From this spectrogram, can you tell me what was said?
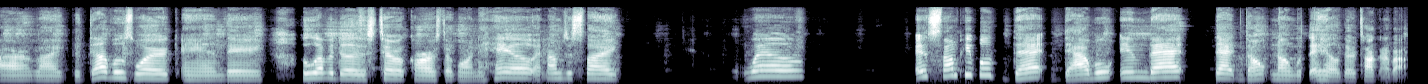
are like the devil's work and they whoever does tarot cards they're going to hell and I'm just like well it's some people that dabble in that that don't know what the hell they're talking about.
